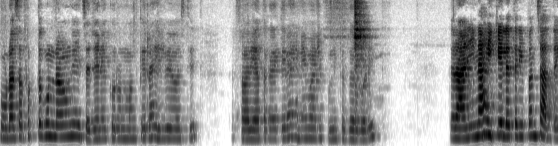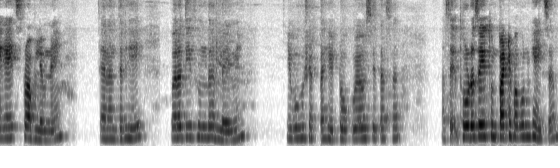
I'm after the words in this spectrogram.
थोडासा फक्त गुंडाळून घ्यायचा जेणेकरून मग ते राहील व्यवस्थित. सॉरी आता काही ते राही नाही माझ्याकडून इथं गडबडीत. तर आणि नाही केलं तरी पण चालतंय काहीच प्रॉब्लेम नाही. त्यानंतर हे परत इथून धरलं आहे मी. हे बघू शकता हे टोक व्यवस्थित असं असं थोडंसं इथून पाठीमागून घ्यायचं.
